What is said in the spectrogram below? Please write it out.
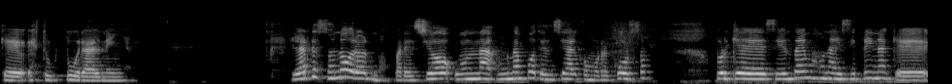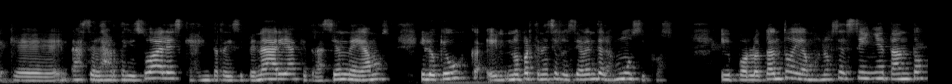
que estructura al niño. El arte sonoro nos pareció un gran potencial como recurso, porque si bien tenemos una disciplina que, hace las artes visuales, que es interdisciplinaria, que trasciende, digamos, y lo que busca, eh, no pertenece exclusivamente a los músicos, y por lo tanto, digamos, no se ciñe tanto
